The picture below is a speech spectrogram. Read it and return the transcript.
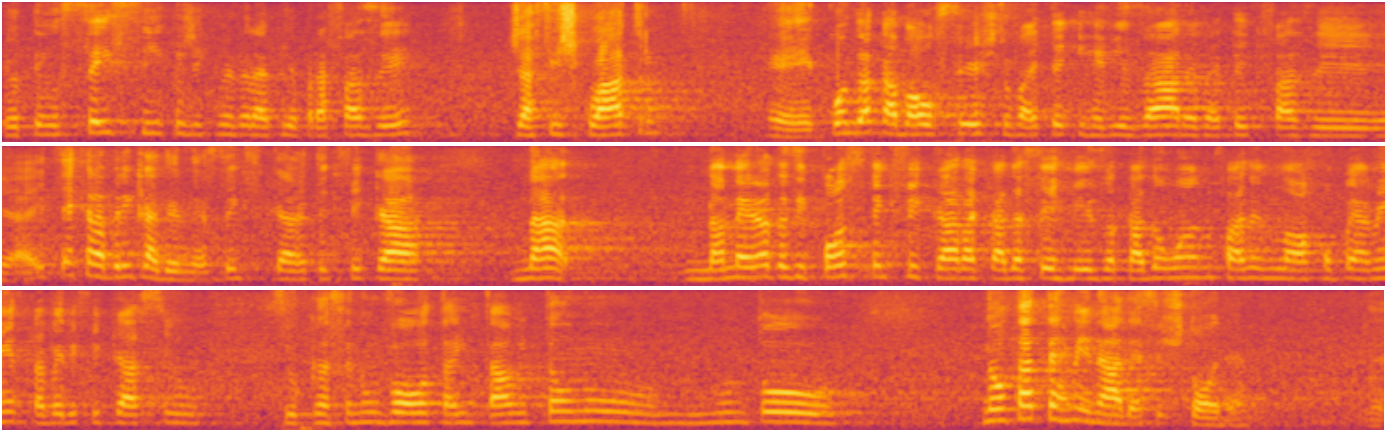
Eu tenho seis ciclos de quimioterapia para fazer, já fiz quatro. É, quando acabar o sexto, vai ter que revisar, vai ter que fazer. Aí tem aquela brincadeira, né? Você tem que ficar, tem que ficar na, na melhor das hipóteses, tem que ficar a cada seis meses, a cada um ano, fazendo lá um acompanhamento para verificar se o, se o câncer não volta e tal. Então não, não tô. Não está terminada essa história. Né?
